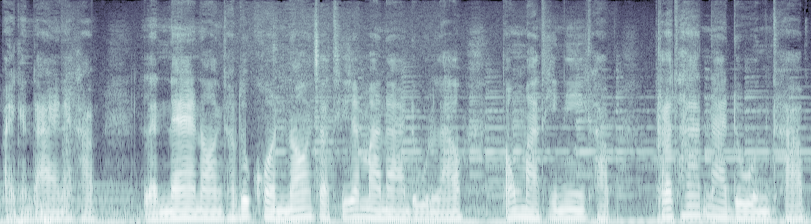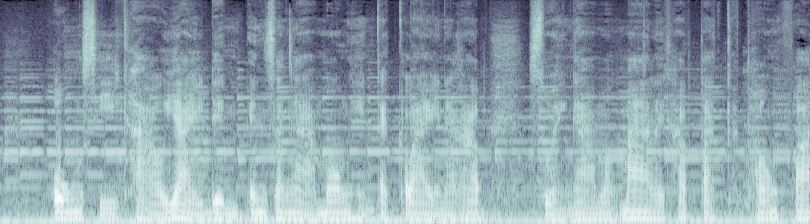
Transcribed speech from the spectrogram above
ไปกันได้นะครับ และแน่นอนครับทุกคนนอกจากที่จะมานาดูนแล้วต้องมาที่นี่ครับ พระธาตุนาดูนครับ องค์สีขาวใหญ่เด่นเป็นสง่ามองเห็นแต่ไกลนะครับ สวยงามมากๆเลยครับ ตัดกับท้องฟ้า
